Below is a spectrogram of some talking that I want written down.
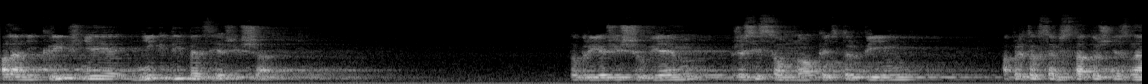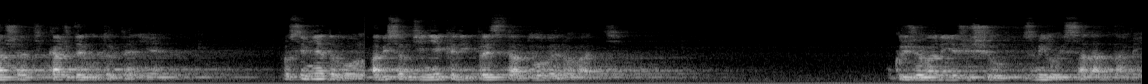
ale ani kríž nie je nikdy bez Ježiša. Dobrý Ježišu, viem, že si so mnou, keď trpím a preto chcem statočne znášať každé utrpenie. Prosím, nedovol, aby som ti niekedy prestal dôverovať. Ukrižovaný Ježišu, zmiluj sa nad nami.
